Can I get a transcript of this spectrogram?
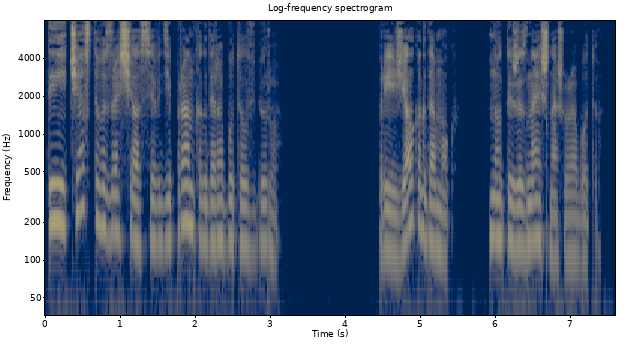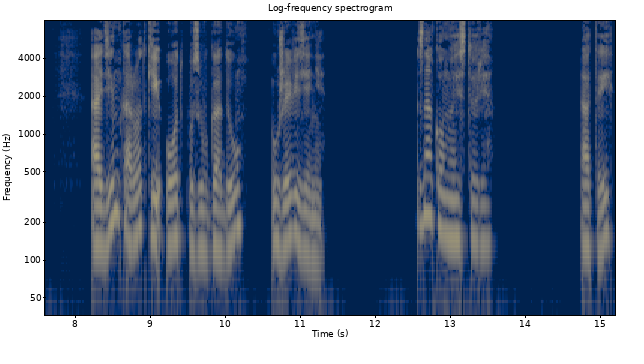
Ты часто возвращался в Дипран, когда работал в бюро? Приезжал, когда мог, но ты же знаешь нашу работу. Один короткий отпуск в году — уже везение. Знакомая история. А ты?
